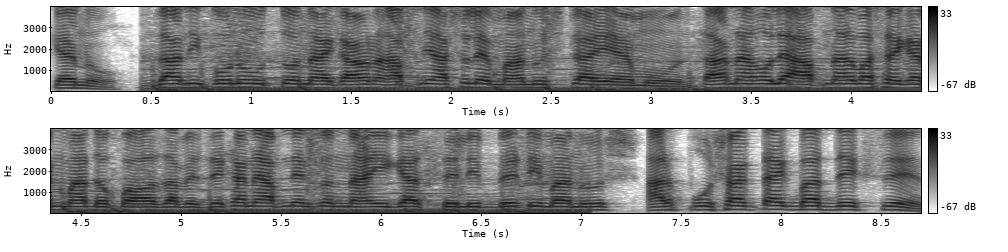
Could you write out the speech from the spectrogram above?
কেন? জানি কোনো উত্তর নাই কারণ আপনি আসলে মানুষটাই এমন। তা না হলে আপনার বাসায় কেন মাদক পাওয়া যাবে? যেখানে আপনি একজন নায়িকা সেলিব্রিটি মানুষ। আর পোশাকটা একবার দেখছেন?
